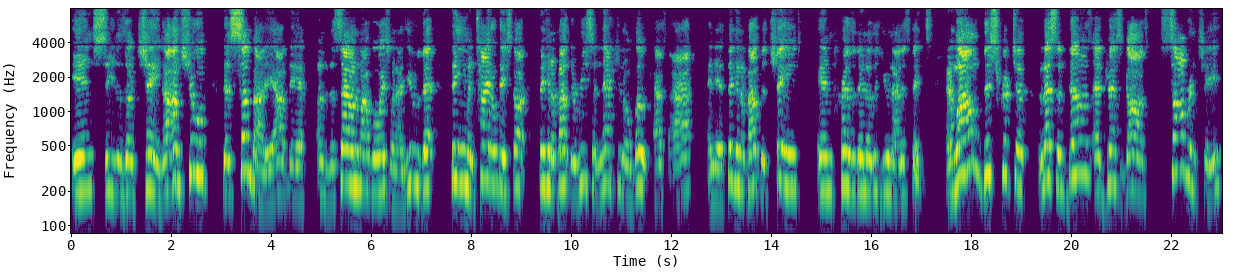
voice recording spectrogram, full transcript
in seasons of change. I'm sure there's somebody out there under the sound of my voice when I use that theme and title, they start thinking about the recent national vote, Pastor I, and they're thinking about the change in President of the United States. And while this scripture lesson does address God's sovereignty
